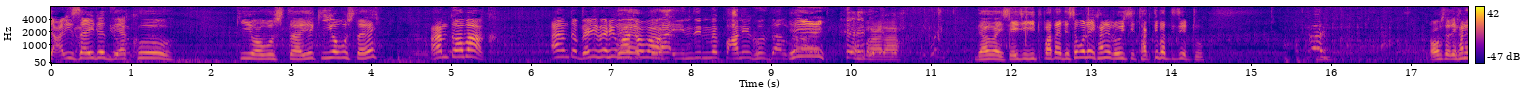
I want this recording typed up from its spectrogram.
চারি সাইডে দেখো। কি অবস্থা? এ কি অবস্থা এ? আম তো অবাক। আম তো ভেরি ভেরি মাছ অবাক। ইঞ্জিন মে পানি ঘুষ ডাল বাড়া। দেখো গাইস এই যে ইট পাতায় দেশে বলে এখানে রয়েছি, থাকতে পারতেছি একটু। অবস্থা, এখানে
